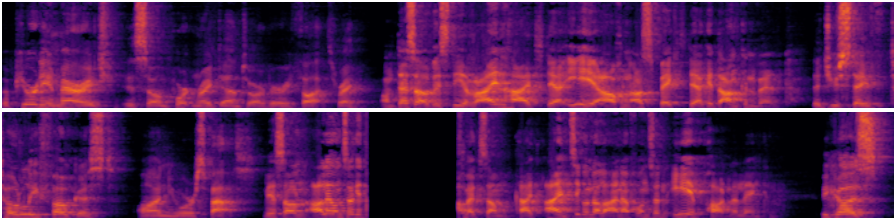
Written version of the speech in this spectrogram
So purity in marriage is so important right down to our very thoughts, right? Und deshalb ist die Reinheit der Ehe auch ein Aspekt der Gedankenwelt. That you stay totally focused on your spouse. Wir sollen alle unsere Aufmerksamkeit einzig und allein auf unseren Ehepartner lenken. Because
